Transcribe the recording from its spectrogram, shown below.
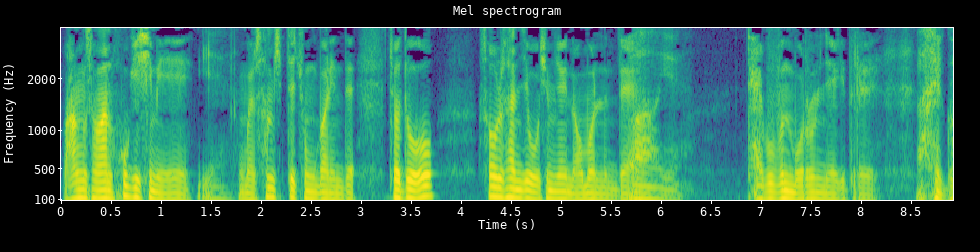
왕성한 호기심이 예. 정말 30대 중반인데 저도 서울 산지 50년이 넘었는데 아, 예. 대부분 모르는 얘기들을 아이고.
